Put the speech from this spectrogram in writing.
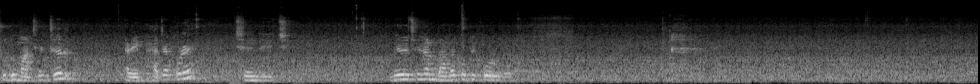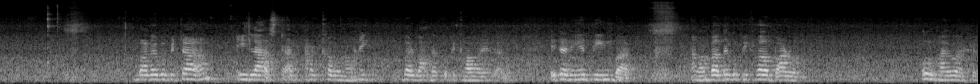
শুধু মাছের ঝোল আর এই ভাজা করে ছেড়ে দিয়েছি। ভেবেছিলাম বাঁধাকপি করব। বাঁধাকপিটা এই লাস্ট আর খাব না, অনেকবার বাঁধাকপি খাওয়া হয়ে গেল। এটা নিয়ে তিনবার। আমার বাঁধাকপি খাওয়া বারণ। ও ভালোবাসে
